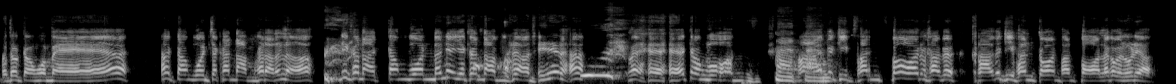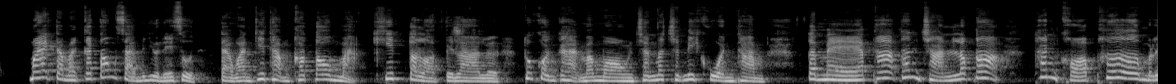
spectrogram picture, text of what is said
มันต้องกังวลแหม ถ้ากังวลจะกระหน่ำขนาดนั้นเหรอ นี่ขนาดกังวลนะเนี่ยยังกระหน่ำขนาดนี้นะแหมกังวลแต่แต่ขายไปกี่พันก้อนขายไปขายไปกี่พันก้อนพันปอนด์แล้วก็ไม่รู้เนี่ย ไม่แต่มันก็ต้องใส่มันอยู่ในสูตร แต่วันที่ทำข้าวต้มอะคิดตลอดเวลาเลย ทุกคนก็หันมามอง ฉันว่าฉันไม่ควรทำแต่แหม้พระท่านฉันแล้วก็ท่านขอเพิ่มอะไร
